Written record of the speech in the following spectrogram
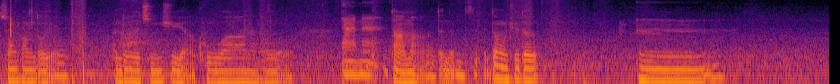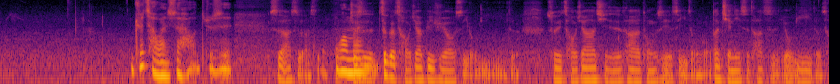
双方都有很多的情绪啊，哭啊，然后大骂、大骂等等之类。但我觉得，嗯，我觉得吵完是好的，就是是啊，是啊，是啊，我们就是这个吵架必须要是有意义的。所以吵架其实它同时也是一种沟但前提是它是有意义的吵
